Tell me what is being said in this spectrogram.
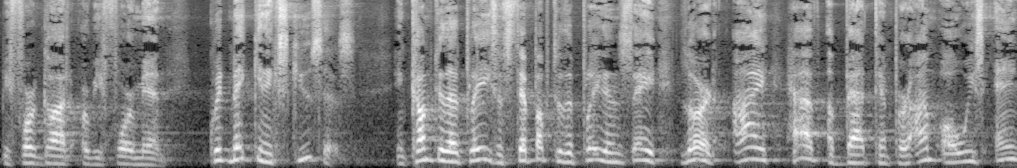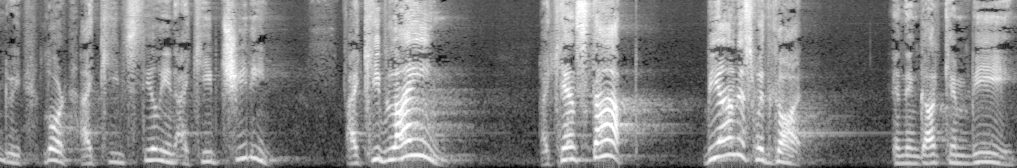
before God or before men. Quit making excuses and come to that place and step up to the plate and say, Lord, I have a bad temper. I'm always angry. Lord, I keep stealing. I keep cheating. I keep lying. I can't stop. Be honest with God. And then God can be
